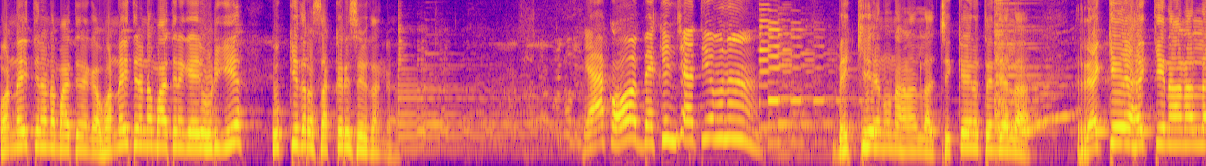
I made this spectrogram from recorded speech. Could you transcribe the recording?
ಹೊನ್ನೈತಿ ನನ್ನ ಮಾತಿನಾಗ ಹೊನ್ನೈತಿ ನನ್ನ ಮಾತಿನಾಗ ಇಲ್ಲಿ ಹುಡುಗಿ ಉಕ್ಕಿದ್ರ ಸಕ್ಕರೆ ಸೇರಿದಂಗ. ಯಾಕೋ ಬೆಕ್ಕಿನ ಜಾತಿ ಅವನ? ಬೆಕ್ಕಿ ಏನು ನಾನಲ್ಲ ಚಿಕ್ಕ ಏನು ತಂದೆಯಲ್ಲ. ರೆಕ್ಕೆ ಹಕ್ಕಿ ನಾನಲ್ಲ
